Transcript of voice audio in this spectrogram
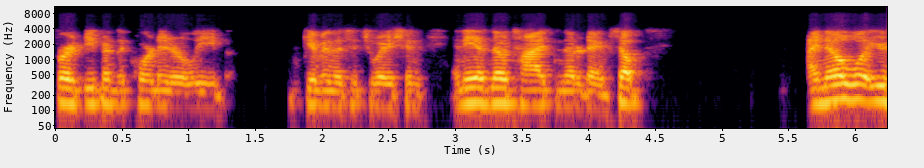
for a defensive coordinator to leave given the situation, and he has no ties to Notre Dame. So I know what you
